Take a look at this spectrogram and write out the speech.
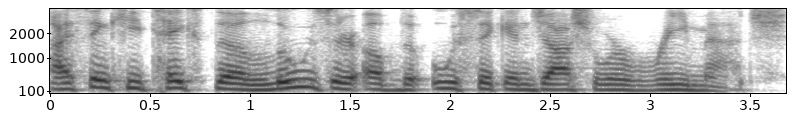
I think he takes the loser of the Usyk and Joshua rematch.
